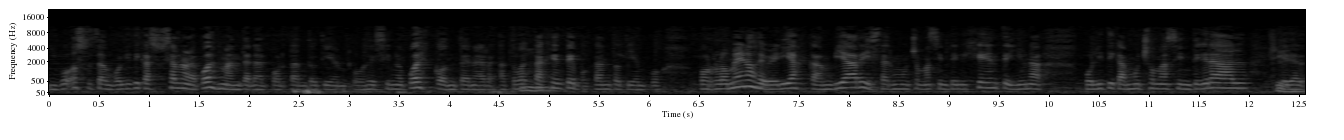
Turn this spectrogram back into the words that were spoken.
Y vos esa política social no la puedes mantener por tanto tiempo, es decir, no puedes contener a toda esta gente por tanto tiempo. Por lo menos deberías cambiar y ser mucho más inteligente y una política mucho más integral, que,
